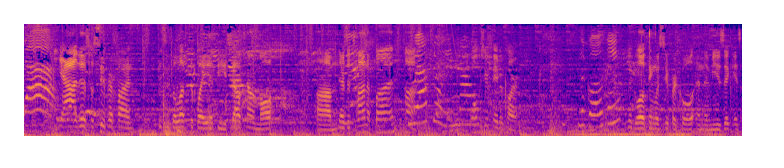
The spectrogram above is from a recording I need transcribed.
Yeah. Yeah, this was super fun. This is the Love to Play at the Southtown Mall. Um, there's a ton of fun. Huh. What was your favorite part? the glow thing. The glow thing was super cool and the music is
